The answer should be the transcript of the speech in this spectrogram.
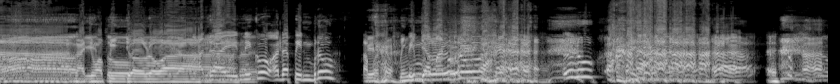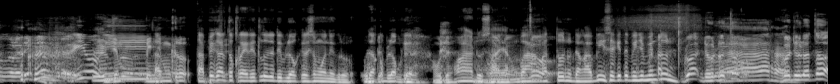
Ah, nggak cuma gitu. pinjol doang. Ya. Ada Nah, ini nah. kok, ada pin bro. Apa, Pinjaman bro. Lu. Iya, iya. pinjem bro. Tapi kartu kredit lu udah diblokir semua nih bro. Udah keblokir. Udah. Waduh sayang banget tuh udah nggak bisa kita pinjemin tuh. Gue dulu tuh, gue dulu tuh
